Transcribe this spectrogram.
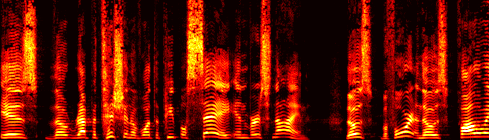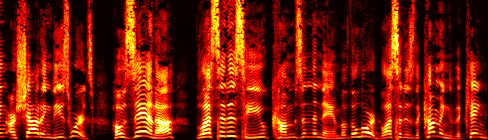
is the repetition of what the people say in verse 9. Those before and those following are shouting these words Hosanna, blessed is he who comes in the name of the Lord. Blessed is the coming of the king,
